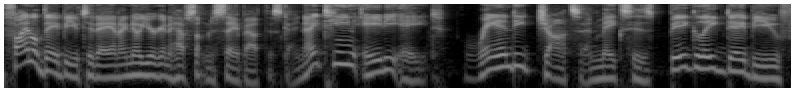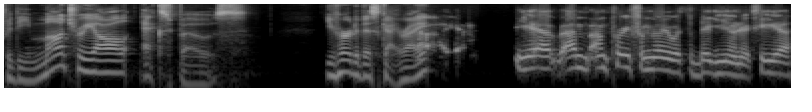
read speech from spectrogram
final debut today, and I know you're going to have something to say about this guy. 1988, Randy Johnson makes his big league debut for the Montreal Expos. You've heard of this guy, right? Uh, yeah, I'm I'm pretty familiar with the big unit. He uh,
